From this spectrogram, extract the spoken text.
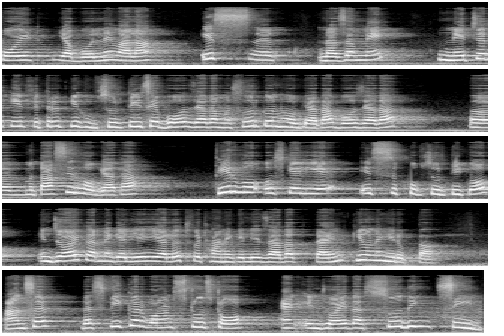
पोइट या बोलने वाला इस नज़म में नेचर की फितरत की खूबसूरती से बहुत ज़्यादा मसूर कन हो गया था? बहुत ज़्यादा मुतासर हो गया था। फिर वो उसके लिए इस खूबसूरती को इंजॉय करने के लिए या लुत्फ उठाने के लिए ज़्यादा टाइम क्यों नहीं रुकता? Answer the speaker wants to stop and enjoy the soothing scene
